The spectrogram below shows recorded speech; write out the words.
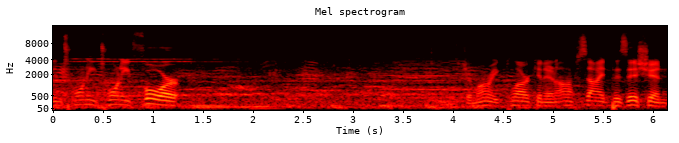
in 2024. There's Jamari Clark in an offside position.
